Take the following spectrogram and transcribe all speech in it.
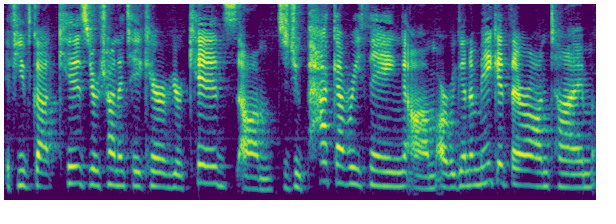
If you've got kids, you're trying to take care of your kids. Um, did you pack everything? Um, are we going to make it there on time?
